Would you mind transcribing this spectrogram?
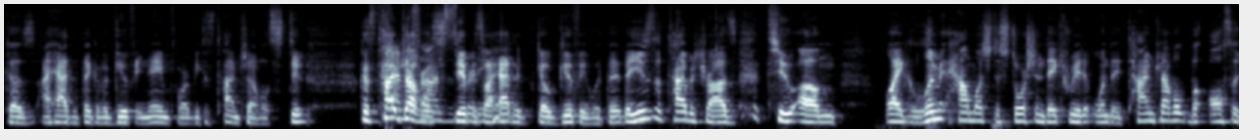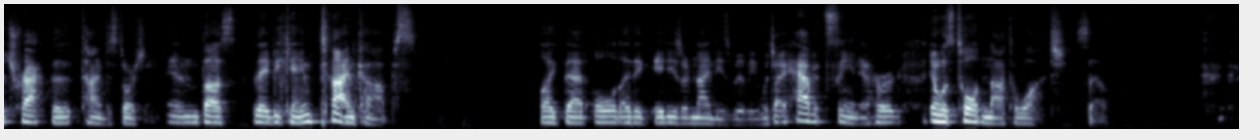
because I had to think of a goofy name for it because time travel is stupid. Because time travel is stupid, so I had to go goofy with it. They used the timetrons to um like limit how much distortion they created when they time traveled, but also track the time distortion, and thus they became time cops like that old, I think, 80s or 90s movie, which I haven't seen and heard and was told not to watch. So.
